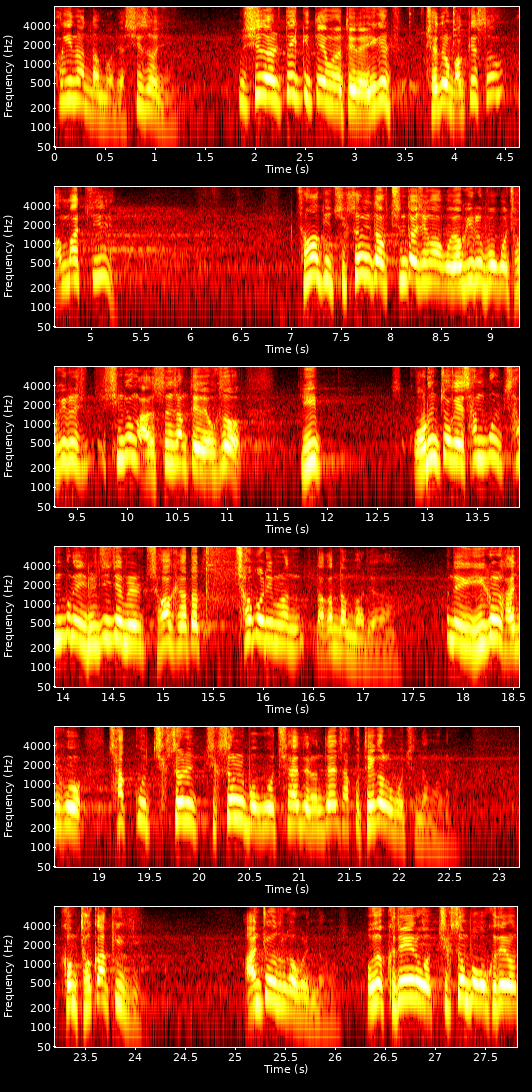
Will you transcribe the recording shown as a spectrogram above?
확인한단 말이야, 시선이. 시선을 뗐기 때문에 어떻게 돼? 이게 제대로 맞겠어? 안 맞지. 정확히 직선에다 친다 생각하고 여기를 보고 저기를 신경 안 쓴 상태에서 여기서 이 오른쪽에 3분, 3분의 1 지점을 정확히 갖다 쳐버리면 나간단 말이야. 근데 이걸 가지고 자꾸 직선을, 직선을 보고 쳐야 되는데 자꾸 대각을 못 친단 말이야. 그럼 더 깎이지. 안쪽으로 들어가 버린단 말이야. 거기서 그대로 직선 보고 그대로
